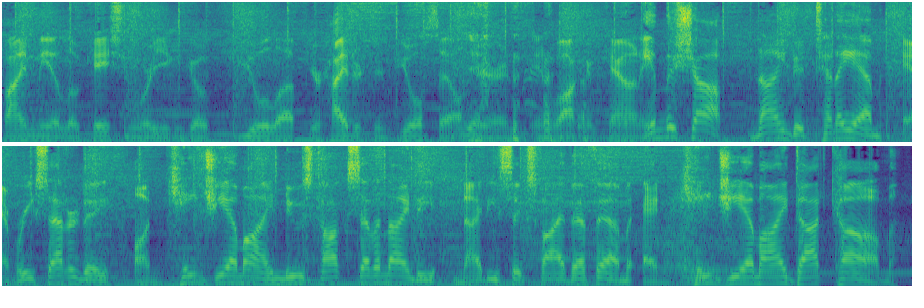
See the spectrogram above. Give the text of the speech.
find me a location where you can go fuel up your hydrogen fuel cell here in, in Whatcom County. In the shop, 9 to 10 a.m. every Saturday on KGMI News Talk 790, 96.5 FM, and KGMI.com.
